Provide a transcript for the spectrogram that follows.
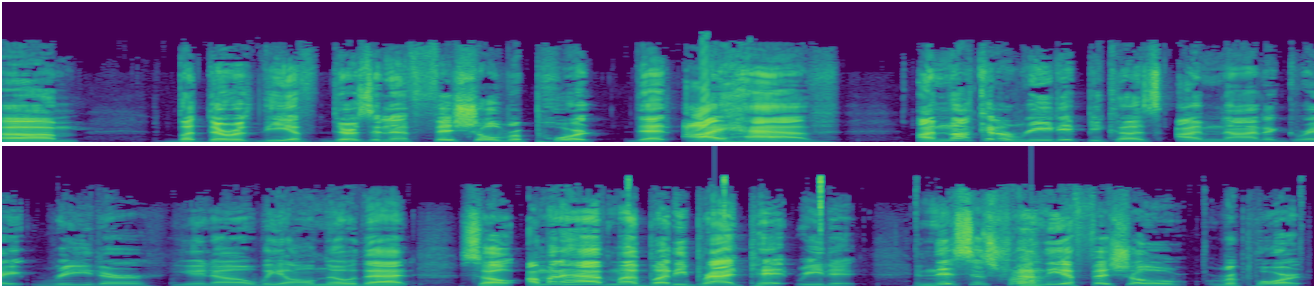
Um, but there was the there's an official report that I have. I'm not going to read it because I'm not a great reader. You know, we all know that. So I'm going to have my buddy Brad Pitt read it. And this is from the official report.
